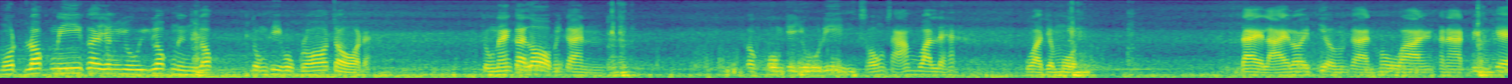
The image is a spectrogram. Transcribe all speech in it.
หมดล็อกนี้ก็ยังอยู่อีกล็อกหนึ่งล็อกตรงที่หกล้อจอดอะ ตรงนั้นก็รอบเหมือนกัน ก็คงจะอยู่นี่อีกสองสามวันเลยฮะกว่าจะหมด ได้หลายร้อยเที่ยวเหมือนกันเมื่อวานขนาดวิ่งแค่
